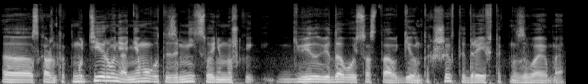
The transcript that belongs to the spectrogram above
э, скажем так, мутирования, они могут изменить свой немножко видовой состав, ген так shift и дрейф так называемые.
